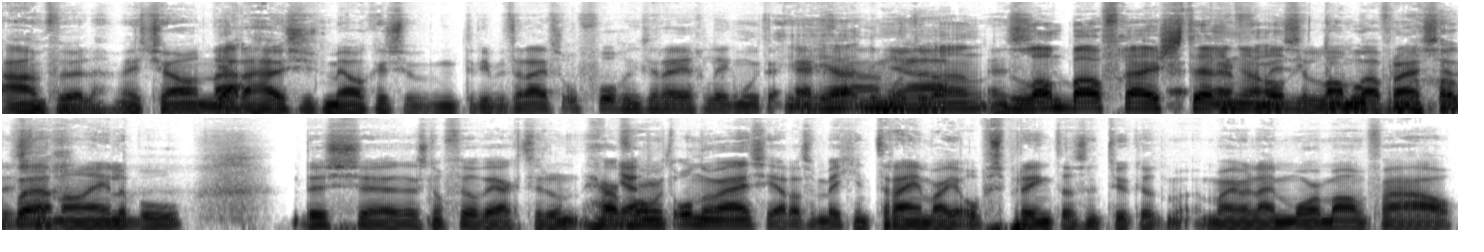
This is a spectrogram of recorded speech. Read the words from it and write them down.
aanvullen. Weet je wel? Na Ja. de huisjesmelk is, we moeten die bedrijfsopvolgingsregeling moeten echt ja, aan. die moeten Ja. En Landbouwvrijstellingen, al die landbouwvrijstellingen, weg. nog een heleboel. Dus eh, er is nog veel werk te doen. Hervormend onderwijs, ja, dat is een beetje een trein waar je opspringt. Dat is natuurlijk het Marjolein Moorman verhaal.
